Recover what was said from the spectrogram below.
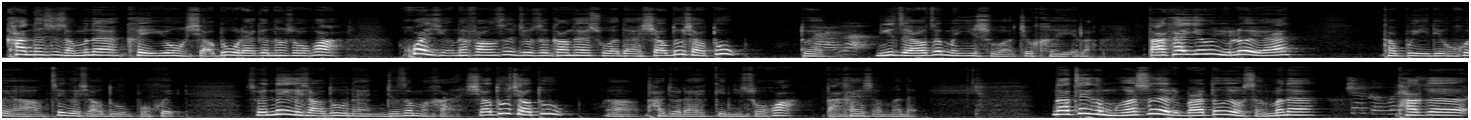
看的是什么呢？可以用小度来跟他说话。唤醒的方式就是刚才说的小度小度，对你只要这么一说就可以了。打开英语乐园。他不一定会啊，这个小度不会，所以那个小度呢，你就这么喊小度小度啊，他就来跟你说话，打开什么的。那这个模式里边都有什么呢？他个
